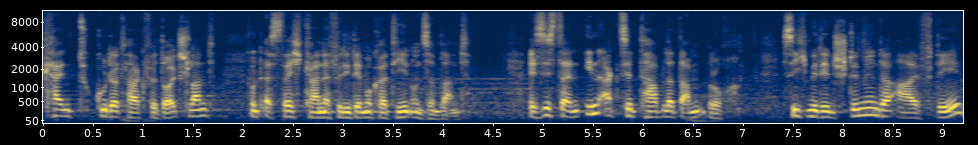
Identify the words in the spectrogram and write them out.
kein guter Tag für Deutschland und erst recht keiner für die Demokratie in unserem Land. Es ist ein inakzeptabler Dammbruch, sich mit den Stimmen der AfD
